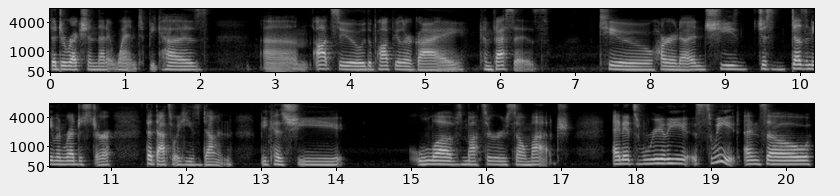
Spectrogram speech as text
the direction that it went because um, Atsu, the popular guy, confesses to Haruna, and she just doesn't even register that that's what he's done because she loves Masaru so much. And it's really sweet. And so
